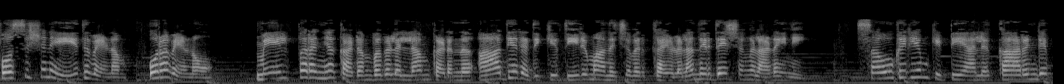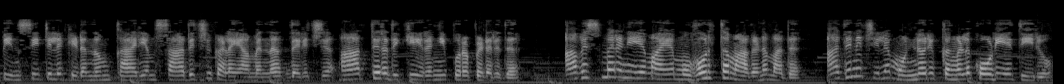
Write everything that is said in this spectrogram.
പൊസിഷൻ ഏത് വേണം? ഉറ വേണോ? മേൽപ്പറഞ്ഞ കടമ്പകളെല്ലാം കടന്ന് ആദ്യ രതിക്ക് തീരുമാനിച്ചവർക്കായുള്ള നിർദ്ദേശങ്ങളാണ് ഇനി. സൗകര്യം കിട്ടിയാൽ കാറിന്റെ പിൻസീറ്റിൽ കിടന്നും കാര്യം സാധിച്ചു കളയാമെന്ന് ധരിച്ച് ആദ്യരതിക്ക് ഇറങ്ങി പുറപ്പെടരുത്. അവിസ്മരണീയമായ മുഹൂർത്തമാകണം അത്. അതിന് ചില മുന്നൊരുക്കങ്ങൾ കൂടിയേ തീരൂ.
